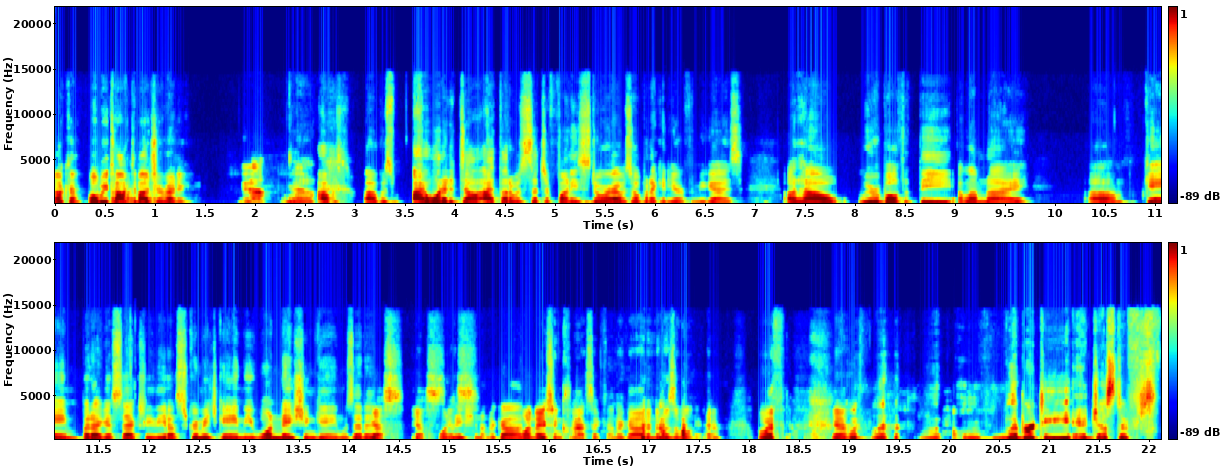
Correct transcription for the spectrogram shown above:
okay. Well, we But talked about you already. Yeah. No. I was, I was, I wanted to tell. I thought it was such a funny story. I was hoping I could hear from you guys on how we were both at the alumni um, game, but I guess actually the uh, scrimmage game, the One Nation game, was that it? Yes. Yes. One yes. Nation under God. One Nation Classic under God, indivisible. yeah. With Yeah. With li- li- liberty and justice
